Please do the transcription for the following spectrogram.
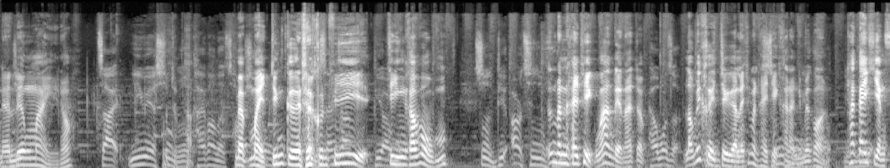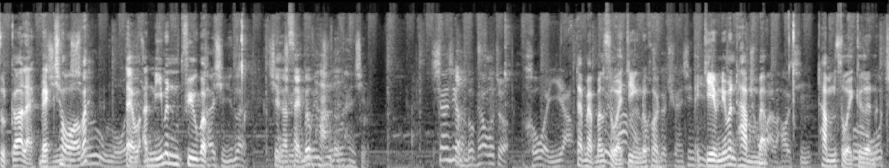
เนื้อ 平 เรื่อง 静。 ใหม่เนาะ 在一月十五日开放的潮 แบบใหม่จึงเกินนะคุณพี่ จริงครับผม 至第二次入 มันไฮเทคมากเลยนะแต่ 漂泊者 เราไม่เคยเจออะไรที่มันไฮเทคขนาดนี้มาก่อน ถ้าใกล้เคียงสุดก็อะไรแบ็กชอปะแต่ว่าอันนี้มันฟิลแบบ 开启一段这个解决 cyberpunk 危机的探险。相信很多漂泊者和我一样， แต่แบบมันสวยจริงทุกคน 对拉海洛这个全新 ไอ 地 เกมนี้มันทำ 充 แบบ 满了好奇。 ทำสวยเกิน 不如趁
